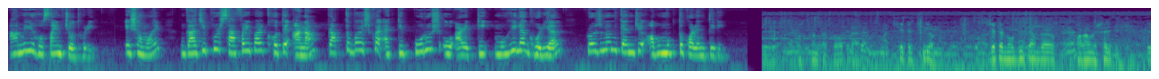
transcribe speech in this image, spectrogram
আমির হোসাইন চৌধুরী। এ সময় গাজীপুর সাফারি পার্ক হতে আনা প্রাপ্তবয়স্ক একটি পুরুষ ও আরেকটি মহিলা ঘড়িয়াল প্রজনন কেন্দ্রে অবমুক্ত করেন তিনি। দরকার। সেটা ছিল না। যেটা নদীতে আমরা পরামর্শাই দেখি যে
